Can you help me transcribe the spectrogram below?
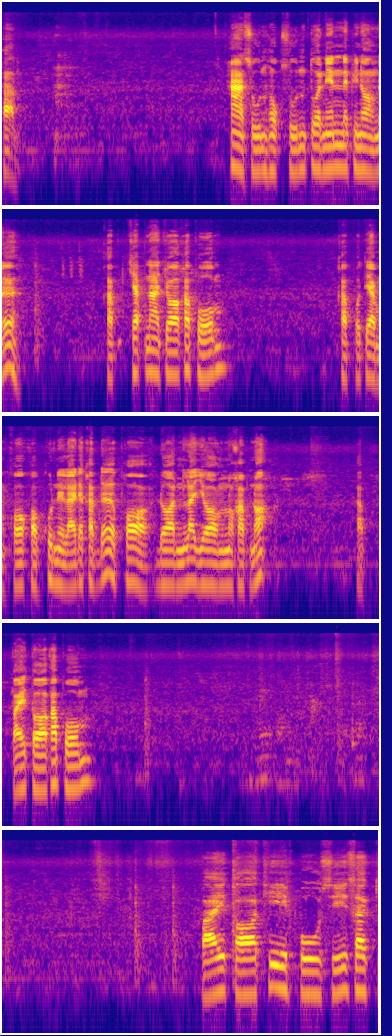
ครับ ห้าศูนย์หกศูนย์ตัวเน้นนะพี่น้องเด้อครับแคปหน้าจอครับผมครับโปรแกรมขอขอบคุณในหลายๆนะครับ เด้อพ่อดอนละยองเนาะครับเนาะครับไปต่อครับผม ไปต่อที่ปูสีสะเก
